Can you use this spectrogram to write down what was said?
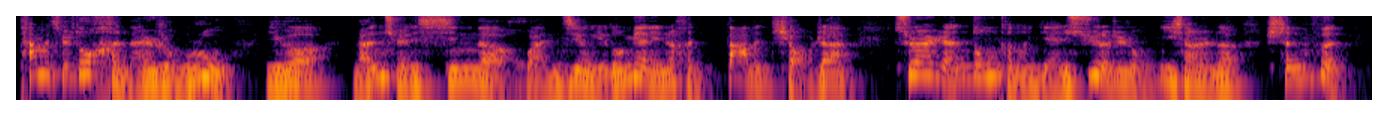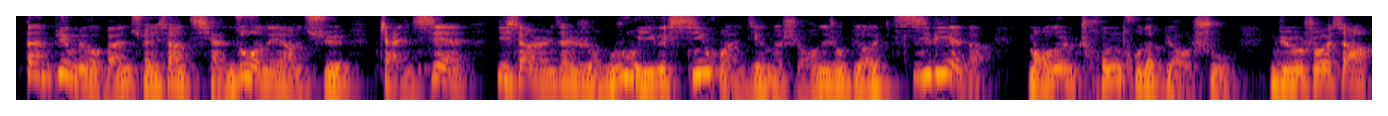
他们其实都很难融入一个完全新的环境，也都面临着很大的挑战。虽然燃冬可能延续了这种异乡人的身份，但并没有完全像前作那样去展现异乡人在融入一个新环境的时候那种比较激烈的矛盾冲突的表述。你比如说像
